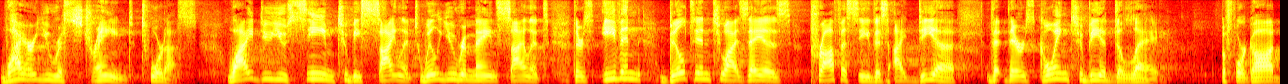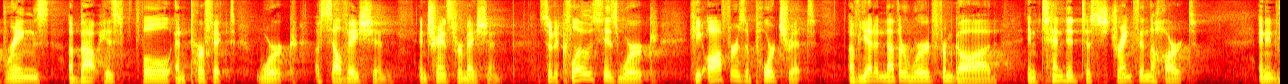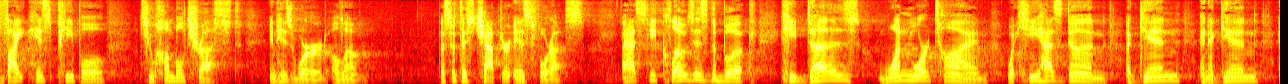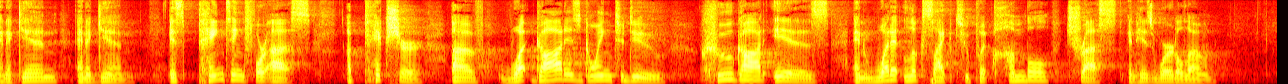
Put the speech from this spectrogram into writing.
Why are you restrained toward us? Why do you seem to be silent? Will you remain silent? There's even built into Isaiah's prophecy this idea that there's going to be a delay before God brings about his full and perfect work of salvation and transformation. So, to close his work, he offers a portrait of yet another word from God intended to strengthen the heart and invite his people to humble trust in his word alone. That's what this chapter is for us. As he closes the book, he does one more time what he has done again and again and again and again is painting for us a picture of what God is going to do, who God is, and what it looks like to put humble trust in his word alone.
